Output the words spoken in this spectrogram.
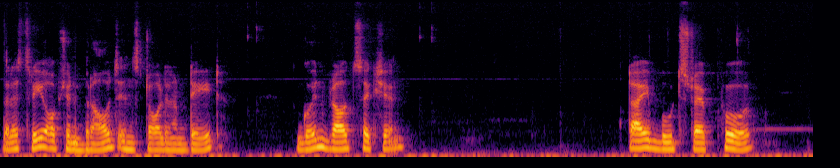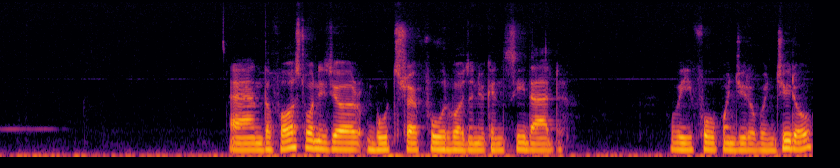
There is three option browse install and update. Go in browse section. Type bootstrap 4 and the first one is your bootstrap 4 version. You can see that v 4.0.0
